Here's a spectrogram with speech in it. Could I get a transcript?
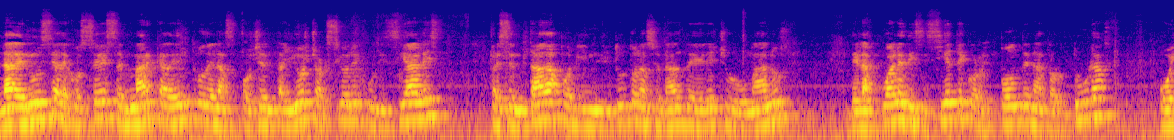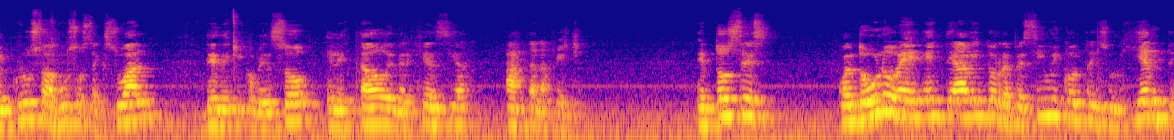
la denuncia de José se enmarca dentro de las 88 acciones judiciales presentadas por el Instituto Nacional de Derechos Humanos, de las cuales 17 corresponden a torturas o incluso abuso sexual desde que comenzó el estado de emergencia hasta la fecha. Entonces, cuando uno ve este hábito represivo y contrainsurgente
